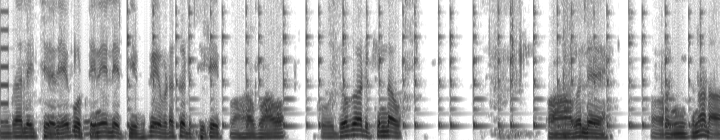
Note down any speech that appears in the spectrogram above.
എന്തായാലും ചെറിയ കുട്ടീനെ ലത്തീഫൊക്കെ എവിടെ കെടുത്തിട്ടേ പാവ പാവം. കൊതുവൊക്കെ അടിക്കണ്ടാവും പാവല്ലേ? ഉറങ്ങിക്കണടാ.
